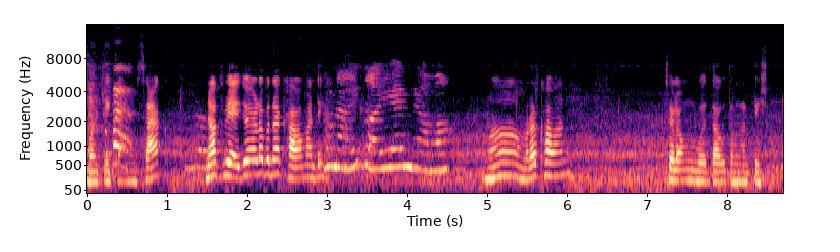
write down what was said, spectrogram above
બટેકાનું શાક. નખ બેજો એડા બધા ખાવા માટે. હા, હમણાં ખાવાનું. ચલો હું બતાવું તમને ટેસ્ટ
